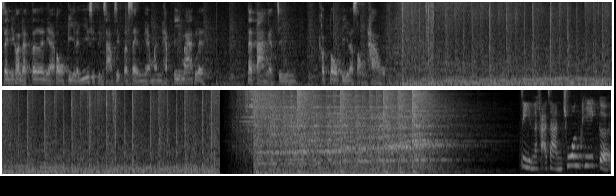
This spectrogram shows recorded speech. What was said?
เซมิคอนดักเตอร์เนี่ยโตปีละ 20-30%เนี่ยมันแฮปปี้มากเลย แต่ต่างกับจีนเขาโตปีละ 2 เท่า นนะคะอาจารย์ช่วงที่เกิด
